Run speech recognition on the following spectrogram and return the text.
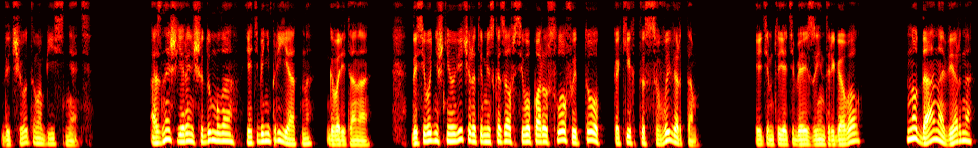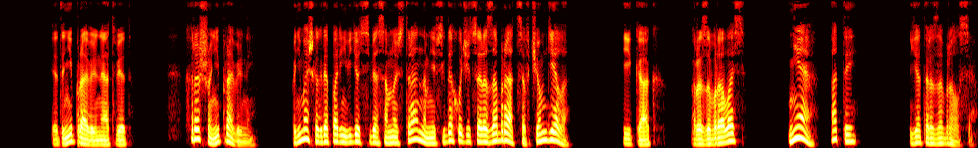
«Да чего там объяснять?» «А знаешь, я раньше думала, я тебе неприятно», — говорит она. «До сегодняшнего вечера ты мне сказал всего пару слов, и то каких-то с вывертом. Этим-то я тебя и заинтриговал? Ну да, наверное. Это неправильный ответ. Хорошо, неправильный. Понимаешь, когда парень ведет себя со мной странно, мне всегда хочется разобраться, в чем дело. И как? Разобралась? Не, а ты? Я-то разобрался.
